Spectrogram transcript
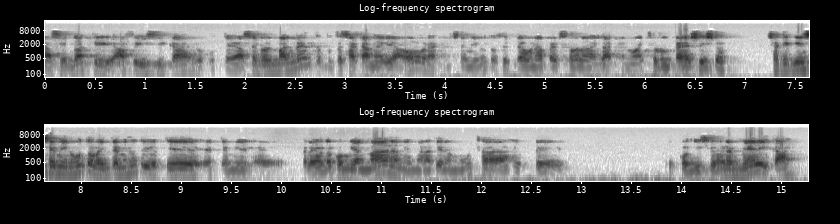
haciendo actividad física, lo que usted hace normalmente, pues usted saca media hora, 15 minutos, si usted es una persona que no ha hecho nunca ejercicio, saque 15 minutos, 20 minutos, yo estoy este, eh, peleando con mi hermana, mi hermana tiene muchas este, condiciones médicas,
